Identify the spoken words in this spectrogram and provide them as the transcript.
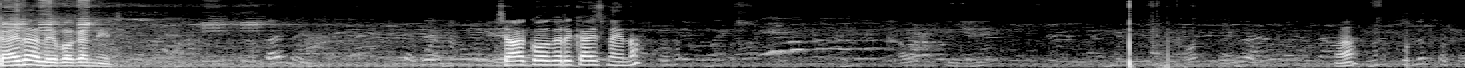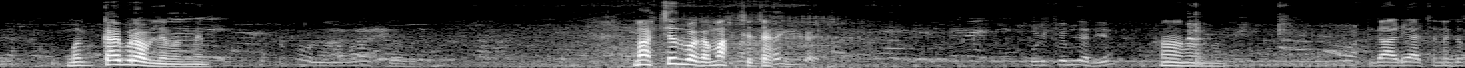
काय झालंय बघा नीट? चाक वगैरे काहीच नाही ना? हां? मग काय प्रॉब्लेम आहे मेन मागच्याच बघा मागच्या टाकी हां हां हां. गाडी अचानकच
